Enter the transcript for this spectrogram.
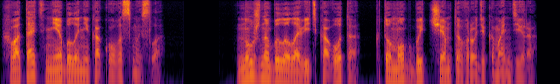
хватать не было никакого смысла. Нужно было ловить кого-то, кто мог быть чем-то вроде командира.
